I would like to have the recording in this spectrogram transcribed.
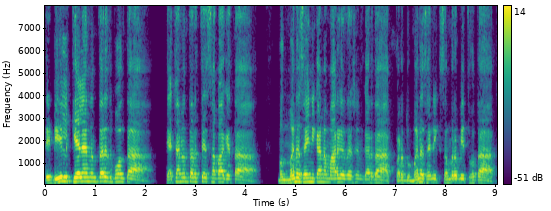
ते डील केल्यानंतरच बोलतात. त्याच्यानंतर ते सभा घेतात. मग मनसैनिकांना मार्गदर्शन करतात परंतु मनसैनिक संभ्रमित होतात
